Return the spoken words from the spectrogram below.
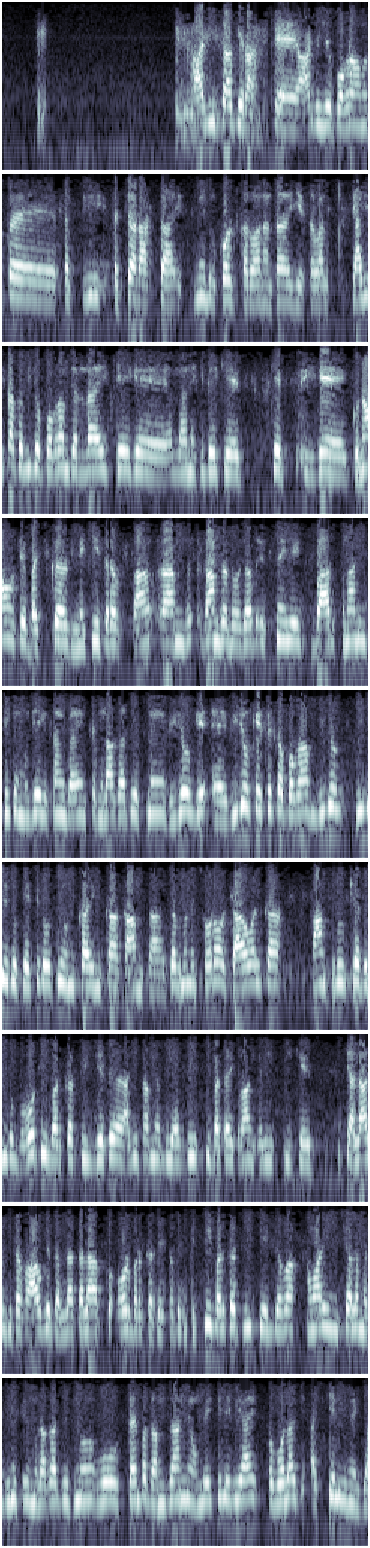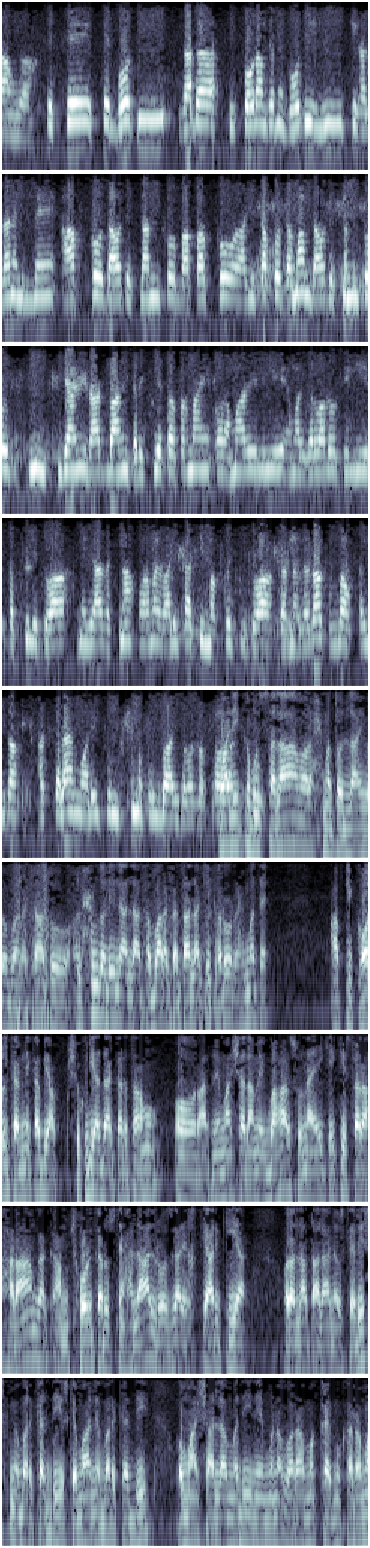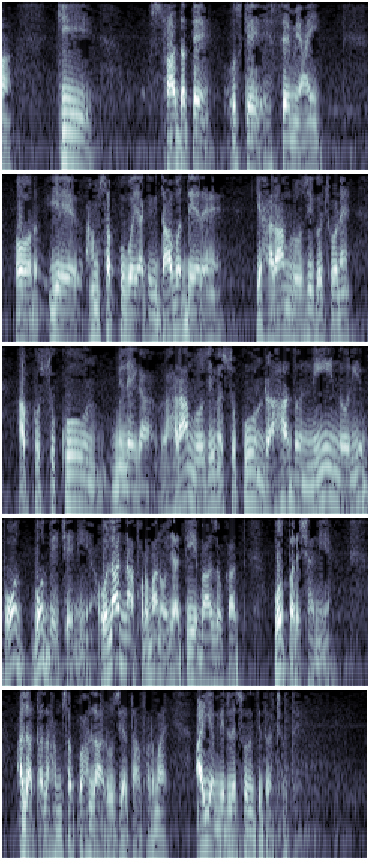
حاجی صاحب کے راستے آٹھ بجے پروگرام ہوتا ہے سچا راستہ اس میں ریکارڈ کروانا تھا، یہ سوال۔ کہ حاجی صاحب کا بھی جو پروگرام چل رہا ہے، کہ اللہ نے کی کہ گناہوں سے بچ کر نیکی طرف گامزد ہو جاؤ۔ تو اس میں یہ بات سنانی تھی کہ مجھے اسلامی بھائی سے ملاقات تھی اس میں ویڈیو ویڈیو کیسٹ کا پروگرام، ویڈیو ویڈیو جو کیسٹ ہوتی ہے ان کا ان کا کام تھا۔ جب انہوں نے چھوڑا اور چاول کا کام شروع کیا تو ان کو بہت ہی برکت تھی جیسے حاجی صاحب نے بھی حدیث کی بتائی، قرآن شریف کی کہ کیا لال کی طرف آؤ گے تو اللہ تعالیٰ آپ کو اور برکت ہے کتنی برکت ہوئی کہ ایک دفعہ ہماری ان شاء اللہ مدینہ سے ملاقات جس میں وہ اس ٹائم پر رمضان میں عمرے کے لیے بھی آئے اور بولا کہ اچھ کے لیے میں جاؤں گا۔ اس سے اس سے بہت ہی زیادہ اس پروگرام سے ہمیں بہت ہی کے خزانے مل رہے ہیں آپ کو، دعوت اسلامی کو باپا کو، حاجی صاحب کو، تمام دعوت اسلامی کو جامع رات بامی ترقی عطا فرمائیں اور ہمارے لیے، ہمارے گھر والوں کے لیے سب کے لیے دعا میں یاد رکھنا اور ہمارے والدات کی مفرت کی دعا کرنا۔ جزاک اللہ خیرہ السلام علیکم اللہ وبرکاتہ۔ وعلیکم السلام و اللہ وبرکاتہ۔ الحمد للہ اللہ تبارک تعالیٰ کی کرو رحمت ہے۔ آپ کی کال کرنے کا بھی آپ شکریہ ادا کرتا ہوں۔ اور آپ نے ماشاء اللہ میں ایک باہر سنا ہے کہ کس طرح حرام کا کام چھوڑ کر اس نے حلال روزگار اختیار کیا اور اللہ تعالیٰ نے اس کے رزق میں برکت دی، اس کے مال میں برکت دی۔ اور ماشاء اللہ مدین منورہ، مکہ مکرمہ کی سعادتیں اس کے حصے میں آئیں۔ اور یہ ہم سب کو گویا کہ دعوت دے رہے ہیں کہ حرام روزی کو چھوڑیں، آپ کو سکون ملے گا۔ حرام روزی میں سکون، راحت اور نیند اور یہ بہت بہت بے چینی ہے۔ اولاد نافرمان ہو جاتی ہے بعض اوقات، بہت پریشانی ہے۔ اللہ تعالی ہم سب کو حلال روزی عطا فرمائے۔ آئیے امیر سونے کی طرف چلتے ہیں۔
